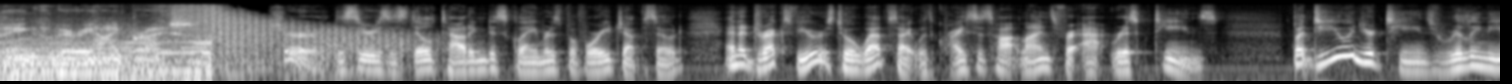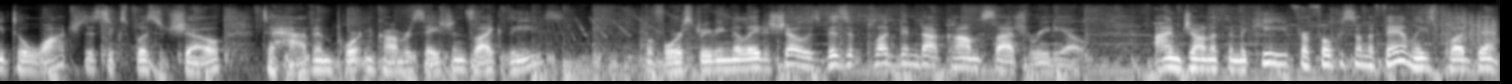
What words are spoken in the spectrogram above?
paying a very high price. Sure, the series is still touting disclaimers before each episode, and it directs viewers to a website with crisis hotlines for at risk teens. But do you and your teens really need to watch this explicit show to have important conversations like these? Before streaming the latest shows, visit pluggedin.com slash radio. I'm Jonathan McKee for Focus on the Families Plugged In.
